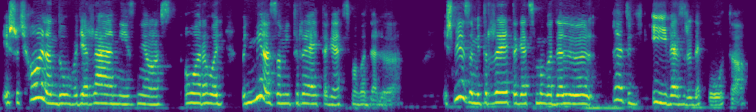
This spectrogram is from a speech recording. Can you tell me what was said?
és hogy hajlandó vagy -e ránézni azt, arra, hogy, hogy mi az, amit rejtegetsz magad elől. És mi az, amit rejtegetsz magad elől, lehet, hogy évezredek óta.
